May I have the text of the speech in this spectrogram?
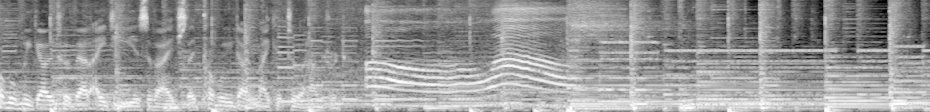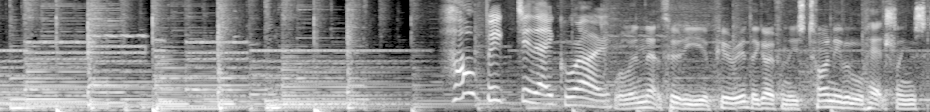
probably go to about 80 years of age. They probably don't make it to 100. Oh, they grow? Well, in that 30 year period, they go from these tiny little hatchlings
